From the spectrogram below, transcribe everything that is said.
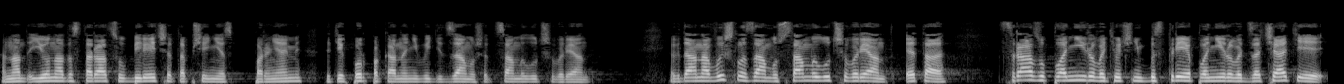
Ее надо стараться уберечь от общения с парнями до тех пор, пока она не выйдет замуж. Это самый лучший вариант. Когда она вышла замуж, самый лучший вариант – это сразу планировать, очень быстрее планировать зачатие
